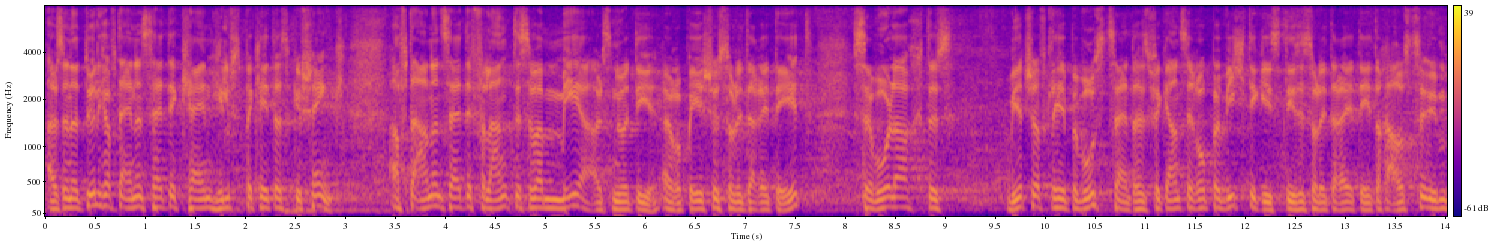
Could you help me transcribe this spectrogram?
Also natürlich auf der einen Seite kein Hilfspaket als Geschenk. Auf der anderen Seite verlangt es aber mehr als nur die europäische Solidarität, sehr wohl auch das wirtschaftliche Bewusstsein, dass es für ganz Europa wichtig ist, diese Solidarität auch auszuüben,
